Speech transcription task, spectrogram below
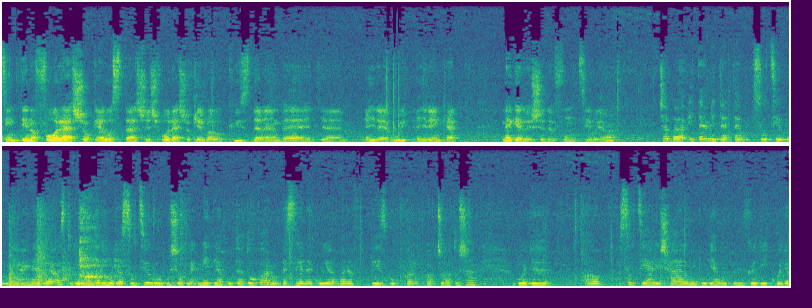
szintén a források elosztás és forrásokért való küzdelembe egy eh, egyre, új, egyre inkább megerősödő funkciója. Csaba itt említette, hogy szociológia, én erre azt tudom mondani, hogy a szociológusok meg médiakutatók arról beszélnek újabban a Facebookkal kapcsolatosan, hogy a, szociális hálónk ugye úgy működik, hogy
